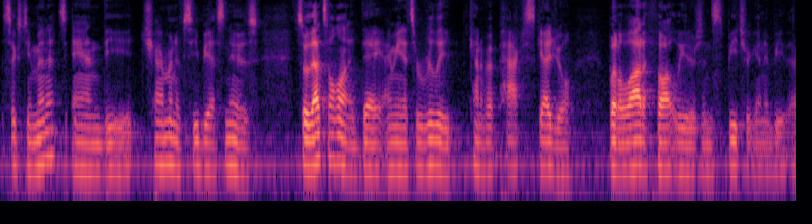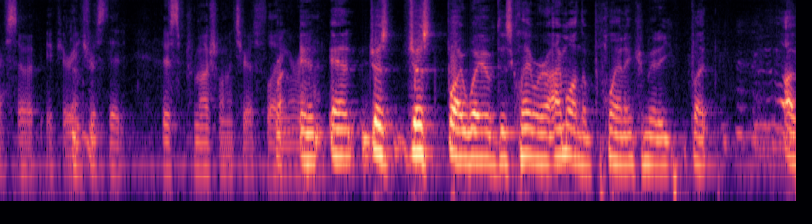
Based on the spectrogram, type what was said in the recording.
60 Minutes and the chairman of CBS News. So that's all in a day. I mean, it's a really kind of a packed schedule, but a lot of thought leaders in speech are going to be there. So if, if you're interested, there's promotional materials floating around. And, and just, just by way of disclaimer, I'm on the planning committee, but uh,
